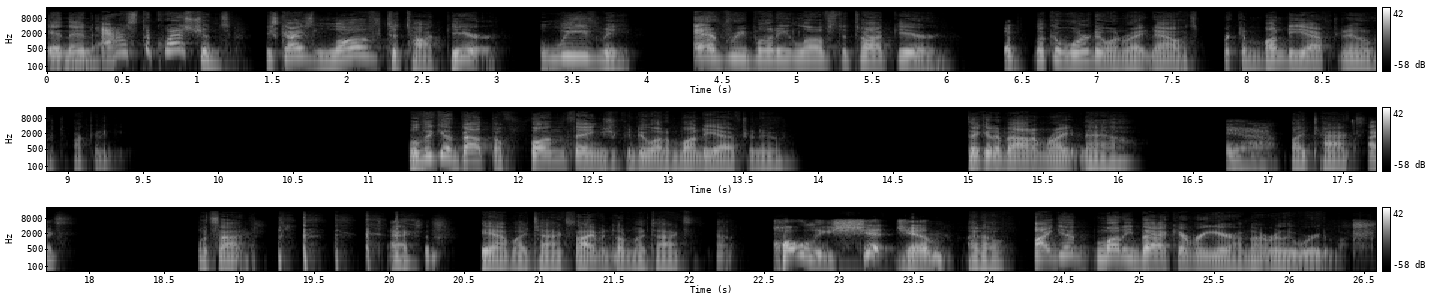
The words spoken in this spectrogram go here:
and then ask the questions. These guys love to talk gear. Believe me, everybody loves to talk gear. Yep. Look at what we're doing right now. It's freaking Monday afternoon. We're talking gear. Well, think about the fun things you can do on a Monday afternoon. Thinking about them right now. yeah. My taxes. I- What's that? Access. Yeah, my tax. I haven't done my taxes yet. Holy shit, Jim! I know. I get money back every year. I'm not really worried about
